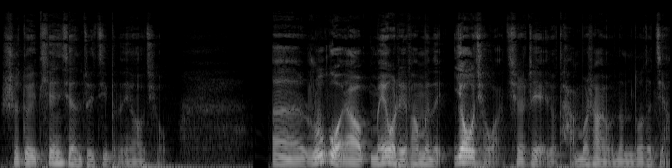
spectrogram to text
是对天线最基本的要求。呃，如果要没有这方面的要求啊，其实这也就谈不上有那么多的讲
